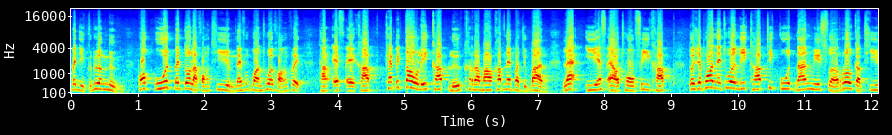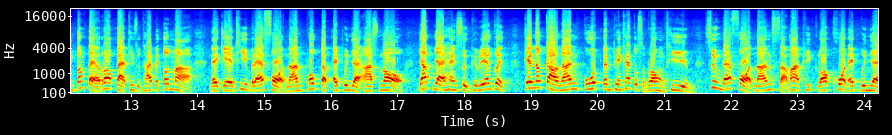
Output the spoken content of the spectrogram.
เป็นอีกเรื่องหนึ่ง เพราะกู๊ดเป็นตัวหลักของทีมในฟุตบอลถ้วยของอังกฤษทั้ง FA ครับ Capital League ครับหรือคาราบาวครับในปัจจุบัน และ EFL Trophy ครับ โดยเฉพาะในถ้วยลีกครับที่กูดนั้นมีส่วนร่วมกับทีมตั้งแต่รอบ 8 ทีมสุดท้ายเป็นต้นมา ในเกมที่แบรดฟอร์ดนั้นพบกับไอ้ปืนใหญ่อาร์เซนอลยักษ์ใหญ่แห่งศึกพรีเมียร์ลีอังกฤษเกมดังกล่าวนั้นกูดเป็นเพียงแค่ตัวสำรองของทีม ซึ่งแบรดฟอร์ดนั้นสามารถพลิกล็อกโค่นไอ้ปืนใหญ่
